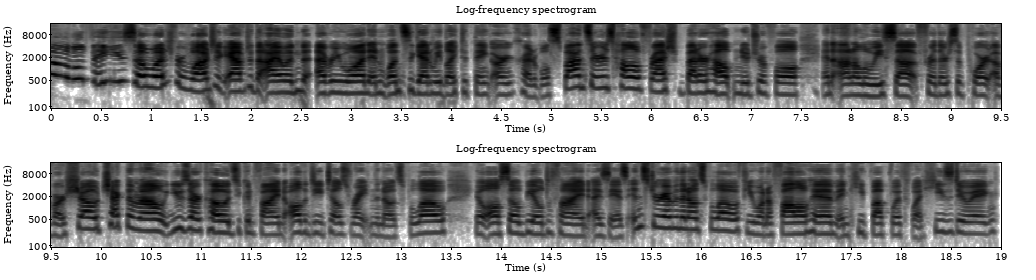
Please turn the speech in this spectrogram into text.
You. Oh, well, thank you so much for watching After the Island, everyone. And once again, we'd like to thank our incredible sponsors, HelloFresh, BetterHelp, Nutrafol, and Ana Luisa for their support of our show. Check them out. Use our codes. You can find all the details right in the notes below. You'll also be able to find Isaiah's Instagram in the notes below if you want to follow him and keep up with what he's doing.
